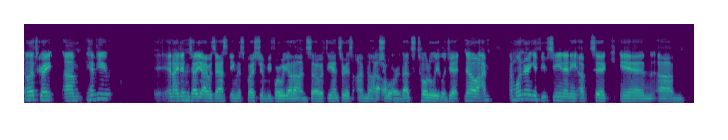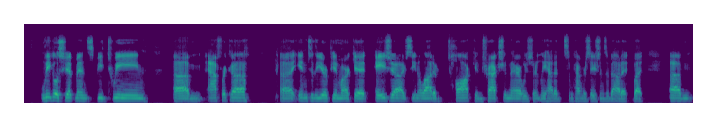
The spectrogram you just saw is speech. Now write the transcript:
oh, that's great. Um, have you? And I didn't tell you I was asking this question before we got on. So if the answer is I'm not Uh-oh. sure, that's totally legit. No, I'm I'm wondering if you've seen any uptick in um, legal shipments between um, Africa uh, into the European market. Asia, I've seen a lot of talk and traction there. We've certainly had a, some conversations about it, but um,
